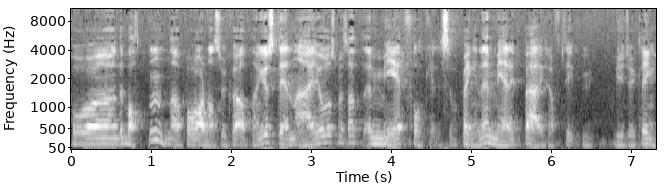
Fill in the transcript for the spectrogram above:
på debatten da, på Arendalsuka 18.8, den er jo som jeg sa, mer folkehelse for pengene, mer bærekraftig byutvikling.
